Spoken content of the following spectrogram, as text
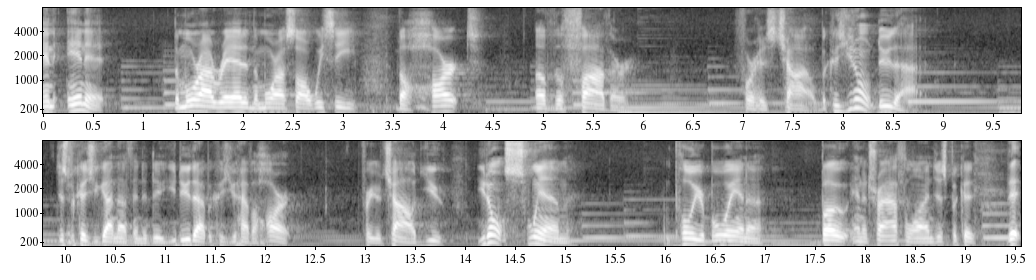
And in it, the more I read and the more I saw, we see the heart of the Father for his child. Because you don't do that just because you got nothing to do. You do that because you have a heart for your child. You, you don't swim and pull your boy in a boat in a triathlon just because that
